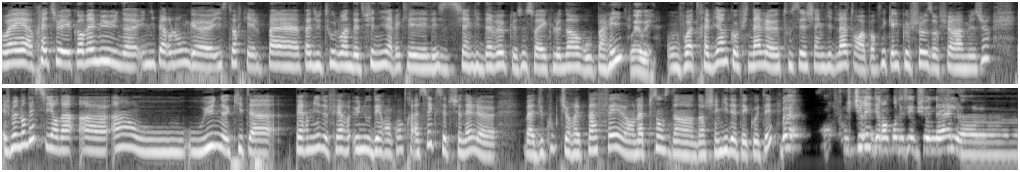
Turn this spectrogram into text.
Ouais, après tu as quand même eu une, une hyper longue euh, histoire qui est pas, pas du tout loin d'être finie avec les, les chiens guides d'aveugles, que ce soit avec le Nord ou Paris. oui, oui. On voit très bien qu'au final, euh, tous ces chiens guides-là t'ont apporté quelque chose au fur et à mesure. Et je me demandais s'il y en a un, un ou, ou une qui t'a permis de faire une ou des rencontres assez exceptionnelles, euh, bah du coup que tu aurais pas fait en l'absence d'un chien guide à tes côtés. Ben, je dirais des rencontres exceptionnelles. Euh...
